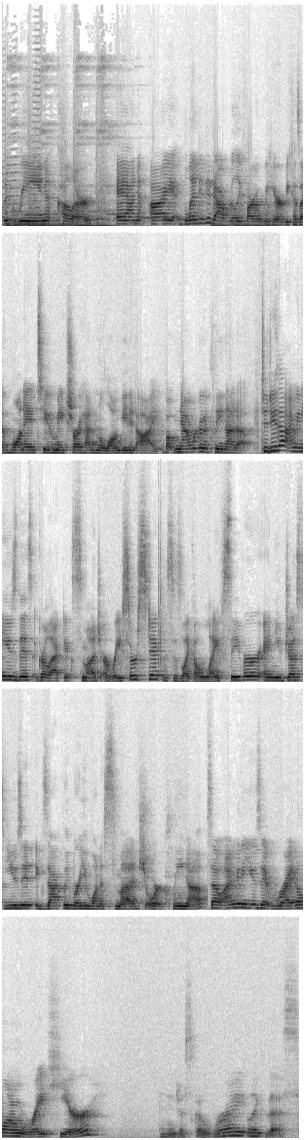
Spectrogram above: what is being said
The green color and I blended it out really far over here because I wanted to make sure I had an elongated eye. But now we're gonna clean that up. To do that, I'm gonna use this Galactic Smudge Eraser Stick. This is like a lifesaver and you just use it exactly where you wanna smudge or clean up. So I'm gonna use it right along right here and you just go right like this.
